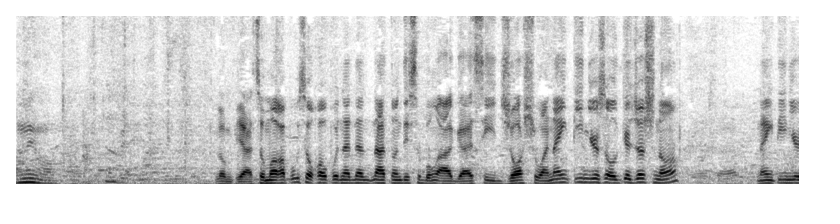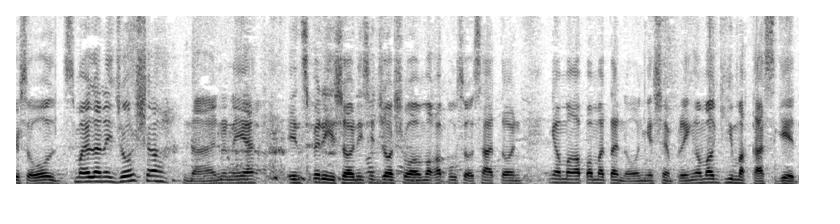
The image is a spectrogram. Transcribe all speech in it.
Ano mo? Lumpia. So mga kapuso, kaupo na natin di subong aga si Joshua. 19 years old ka Josh, no? 19 years old. Smile na ni Joshua. Na ano na yan. Inspiration ni si Joshua makapuso sa aton nga mga pamatanon nga syempre nga maghimakas gid.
